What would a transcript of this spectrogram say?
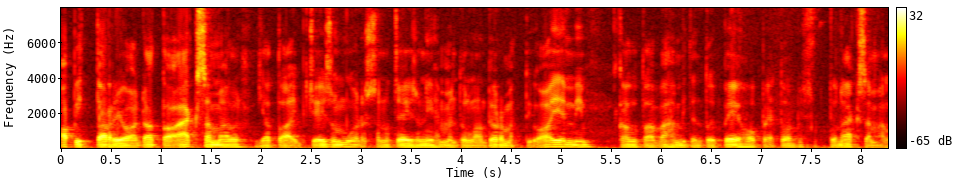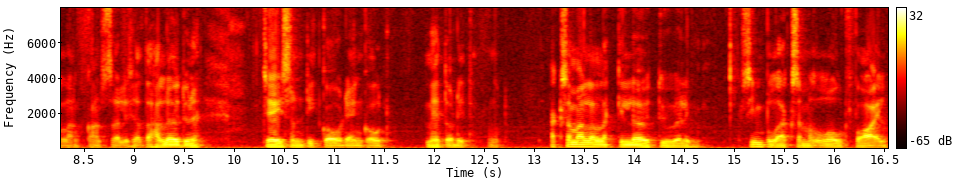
apit tarjoaa dataa XML ja tai JSON muodossa. No JSON me ollaan törmätty jo aiemmin. Katsotaan vähän miten toi PHP toimii tuon XML kanssa. Eli sieltähän löytyy ne JSON decode encode metodit, mutta XMLllekin löytyy, eli Simple XML Load File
